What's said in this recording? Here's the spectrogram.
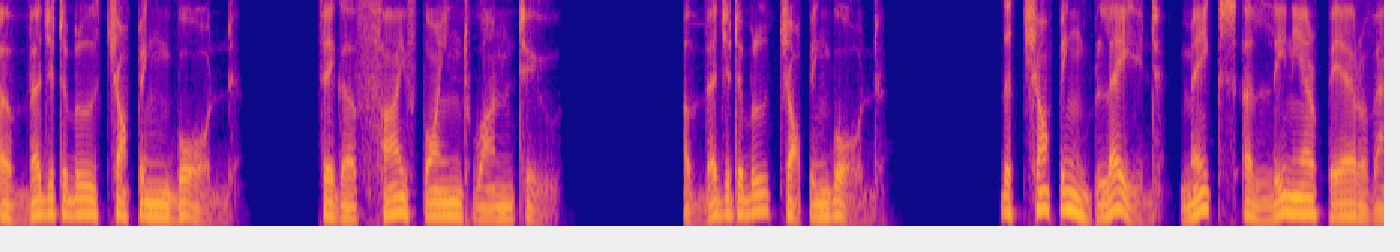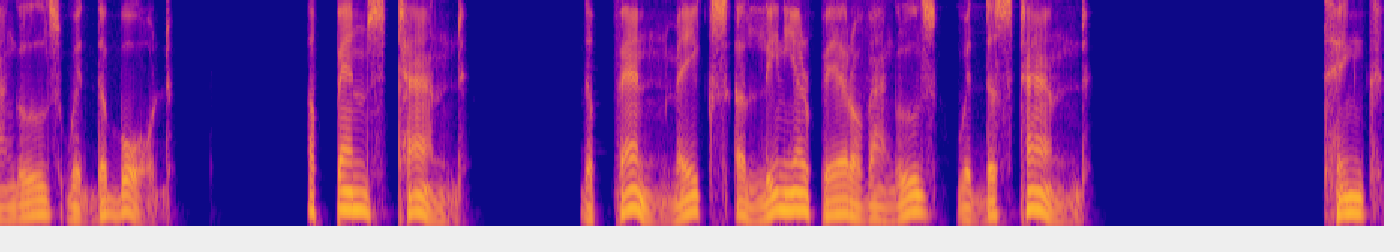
a vegetable chopping board. Figure 5.12 A vegetable chopping board. The chopping blade makes a linear pair of angles with the board. A pen stand. The pen makes a linear pair of angles with the stand. Think,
